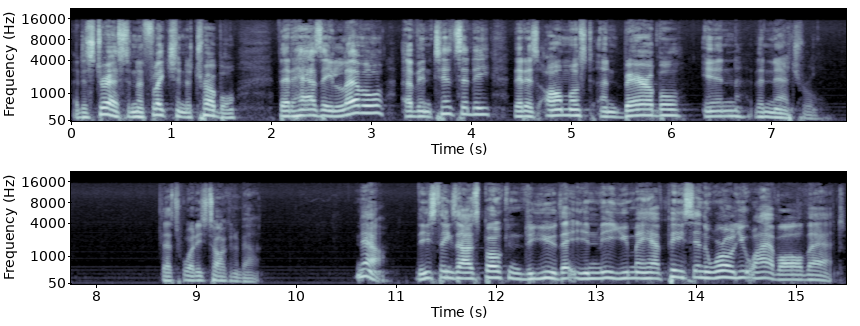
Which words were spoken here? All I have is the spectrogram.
a distress, an affliction, a trouble that has a level of intensity that is almost unbearable in the natural. That's what he's talking about. Now, these things I have spoken to you, that in me you may have peace. In the world you will have all that.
